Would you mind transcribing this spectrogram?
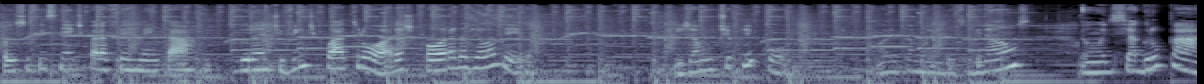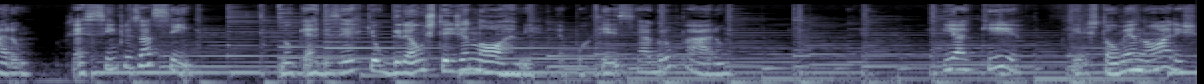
foi o suficiente para fermentar durante 24 horas fora da geladeira. E já multiplicou. Olha o tamanho dos grãos. Então eles se agruparam. É simples assim. Não quer dizer que o grão esteja enorme, é porque eles se agruparam. E aqui eles estão menores,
